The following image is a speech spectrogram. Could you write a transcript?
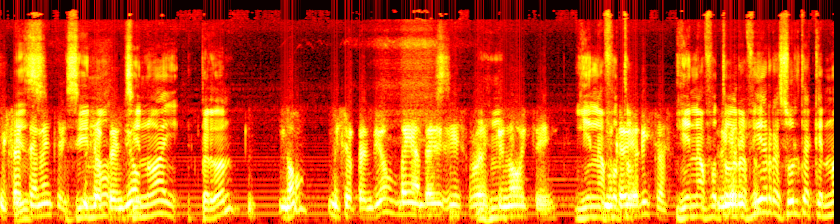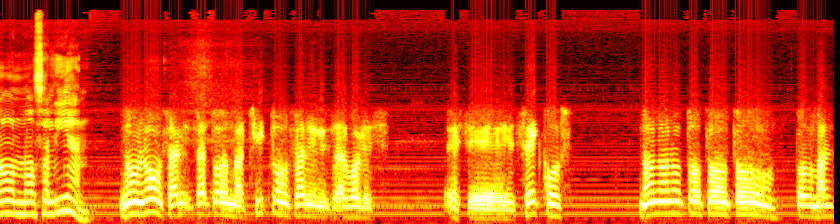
Exactamente, es- si, no, si no hay, perdón. No me sorprendió vayan a ver esas flores que no este Y en la, foto, y en la fotografía resulta que no, no salían. No, no, sale, está todo marchito, salen los árboles este, secos. No, no, no, todo, todo, todo, todo mal.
